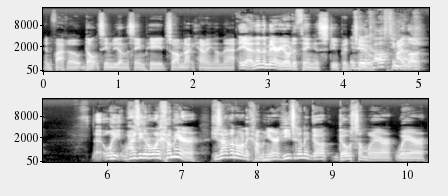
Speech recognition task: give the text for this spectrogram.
and Flacco don't seem to be on the same page, so I'm not counting on that. Yeah, and then the Mariota thing is stupid it's too. too much. I love. Wait, why is he going to want to come here? He's not going to want to come here. He's going to go go somewhere where,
